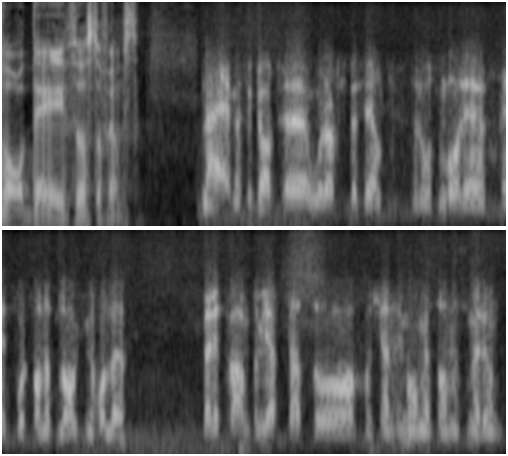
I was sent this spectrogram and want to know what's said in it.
var det först och främst? Nej, men såklart eh, oerhört speciellt. Rosenborg är ett fortfarande ett lag som jag håller väldigt varmt om hjärtat och, och känner många som, som är runt,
